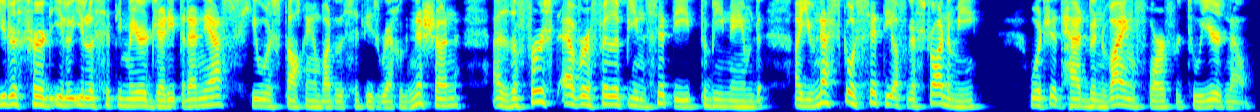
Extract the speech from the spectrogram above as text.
You just heard Iloilo City Mayor Jerry Treñas. He was talking about the city's recognition as the first ever Philippine city to be named a UNESCO City of Gastronomy, which it had been vying for for two years now.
